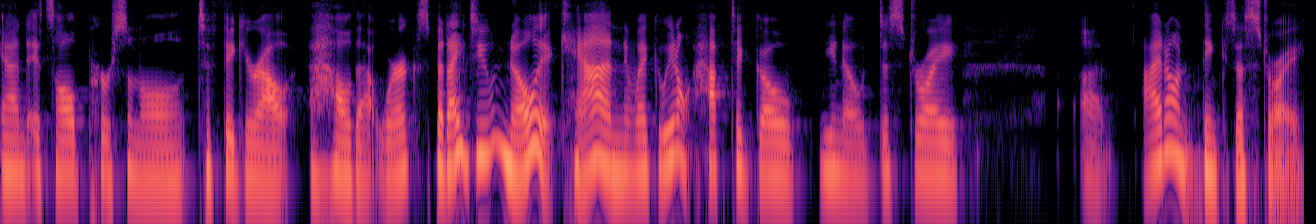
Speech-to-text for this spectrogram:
and it's all personal to figure out how that works. But I do know it can. Like we don't have to go, you know, destroy. Uh, I don't think destroy.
